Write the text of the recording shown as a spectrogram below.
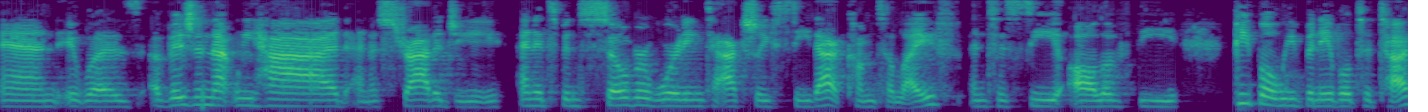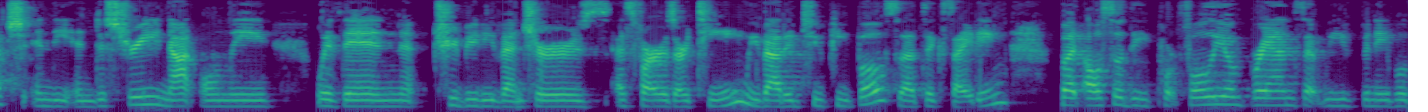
and it was a vision that we had and a strategy. And it's been so rewarding to actually see that come to life and to see all of the people we've been able to touch in the industry, not only within True Beauty Ventures as far as our team. We've added two people, so that's exciting. But also the portfolio of brands that we've been able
